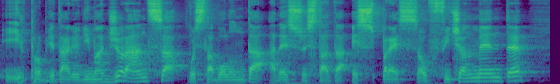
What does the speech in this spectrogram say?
il proprietario di maggioranza. Questa volontà adesso è stata espressa ufficialmente.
